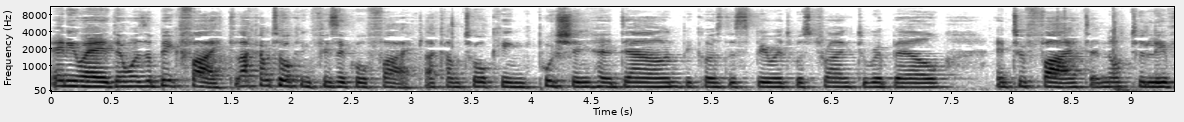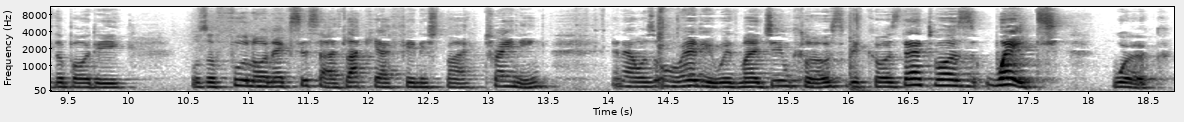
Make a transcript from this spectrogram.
anyway, there was a big fight. Like I'm talking physical fight. Like I'm talking pushing her down because the spirit was trying to rebel and to fight and not to leave the body. It was a full on exercise. Lucky I finished my training and I was already with my gym clothes because that was weight work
